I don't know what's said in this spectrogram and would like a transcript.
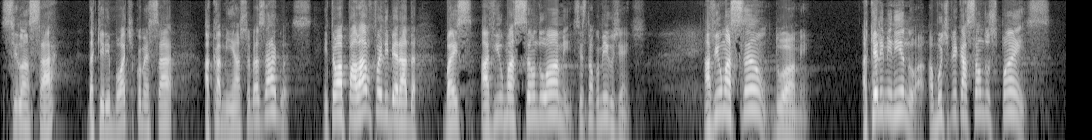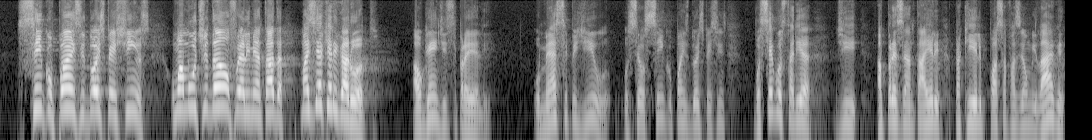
se lançar daquele bote começar a caminhar sobre as águas. Então a palavra foi liberada, mas havia uma ação do homem. Vocês estão comigo, gente? Havia uma ação do homem. Aquele menino, a multiplicação dos pães, cinco pães e dois peixinhos, uma multidão foi alimentada. Mas e aquele garoto? Alguém disse para ele: O mestre pediu os seus cinco pães e dois peixinhos. Você gostaria de apresentar ele para que ele possa fazer um milagre?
